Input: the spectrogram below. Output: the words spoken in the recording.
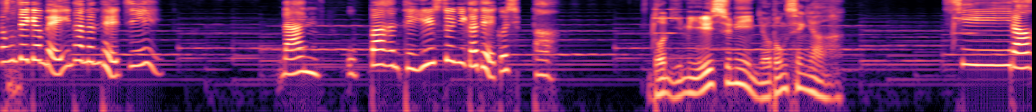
형제 겸 애인 하면 되지. 난 오빠한테 1순위가 되고 싶어. 넌 이미 1순위인 여동생이야. 싫어.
